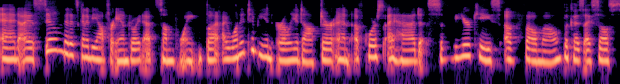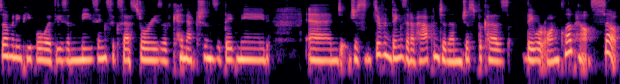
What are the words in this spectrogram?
And I assume that it's going to be out for Android at some point, but I wanted to be an early adopter. And of course, I had severe case of FOMO because I saw so many people with these amazing success stories of connections that they've made and just different things that have happened to them just because they were on Clubhouse. So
